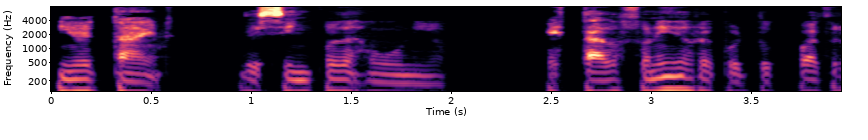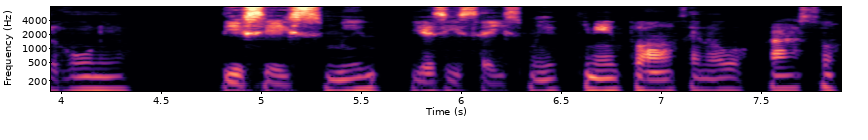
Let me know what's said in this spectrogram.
New York Times, de 5 de junio. Estados Unidos reportó 4 de junio 16.511 nuevos casos,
